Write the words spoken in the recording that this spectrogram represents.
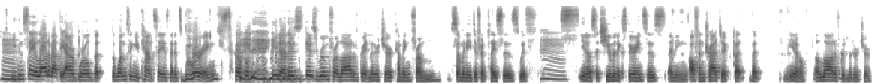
hmm. you can say a lot about the arab world but the one thing you can't say is that it's boring so you know there's there's room for a lot of great literature coming from so many different places with hmm. you know such human experiences i mean often tragic but but you know a lot of good hmm. literature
